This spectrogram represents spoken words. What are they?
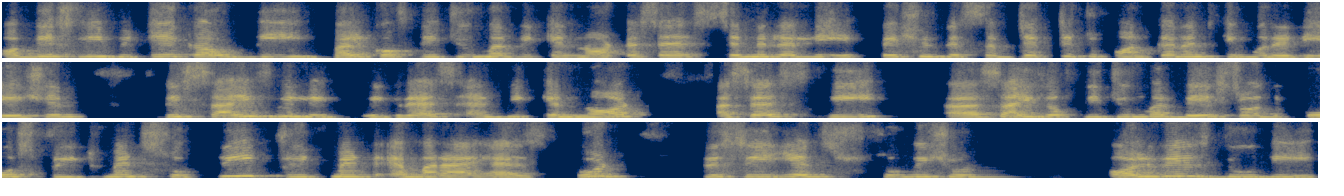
Obviously, we take out the bulk of the tumor, we cannot assess. Similarly, if patient is subjected to concurrent chemoradiation, the size will regress and we cannot assess the uh, size of the tumor based on the post-treatment. So pre-treatment MRI has good precision. So we should always do the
